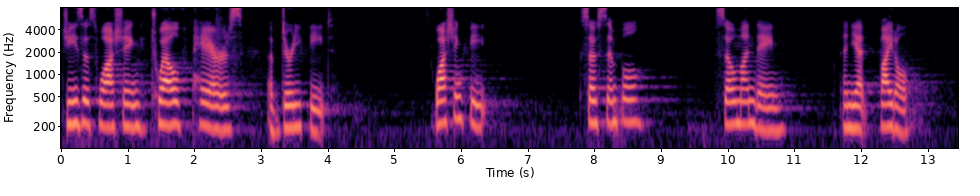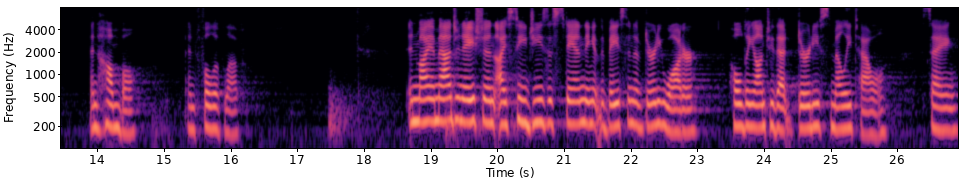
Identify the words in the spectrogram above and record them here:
Jesus washing 12 pairs of dirty feet. Washing feet, so simple, so mundane, and yet vital and humble and full of love. In my imagination, I see Jesus standing at the basin of dirty water, holding onto that dirty, smelly towel, saying,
